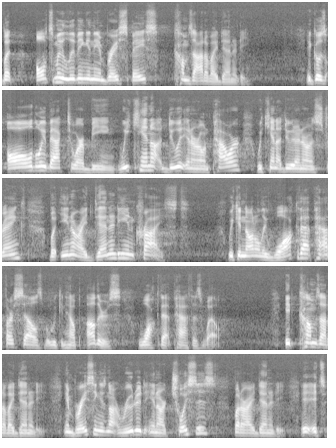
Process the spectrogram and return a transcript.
But ultimately, living in the embrace space comes out of identity. It goes all the way back to our being. We cannot do it in our own power, we cannot do it in our own strength, but in our identity in Christ, we can not only walk that path ourselves, but we can help others walk that path as well. It comes out of identity. Embracing is not rooted in our choices, but our identity. It's,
